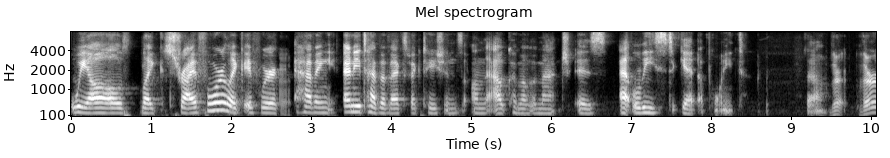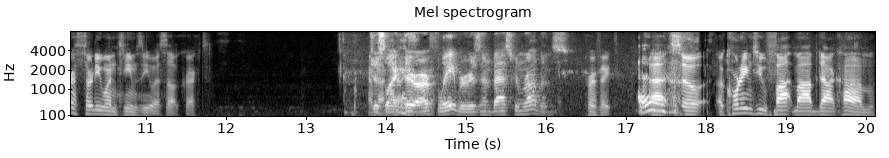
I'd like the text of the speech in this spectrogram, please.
we all like strive for. Like if we're having any type of expectations on the outcome of a match is at least to get a point. So There there are 31 teams in the USL, correct? I'm Just like there are flavors in Baskin Robbins. perfect. oh, Uh, so, according to FOTMob.com,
